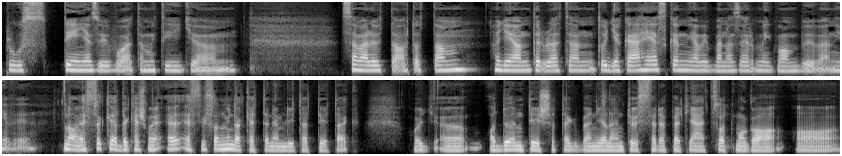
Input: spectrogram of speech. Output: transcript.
plusz tényező volt, amit így szem előtt tartottam, hogy olyan területen tudjak elhelyezkedni, amiben azért még van bőven jövő. Na, ez tök érdekes, mert e-, ezt viszont mind a ketten említettétek, hogy a döntésetekben jelentős szerepet játszott maga a,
